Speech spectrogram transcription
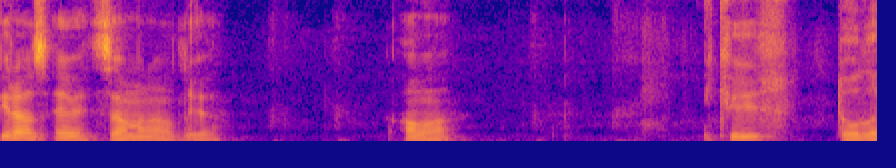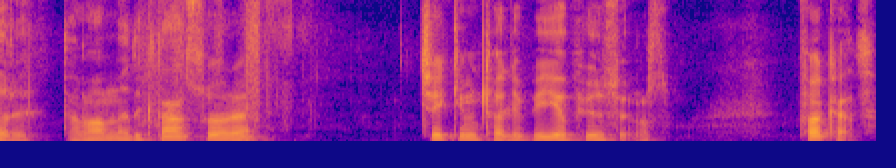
Biraz evet zaman alıyor. Ama 200 doları tamamladıktan sonra çekim talebi yapıyorsunuz. Fakat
